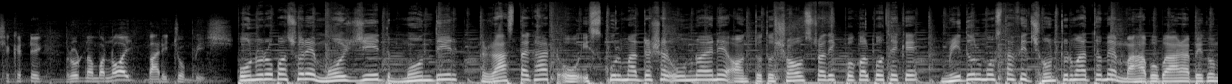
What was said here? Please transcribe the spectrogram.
সেক্ষেত্রে রোড নাম্বার নয়, বাড়ি চব্বিশ। পনেরো বছরে মসজিদ, মন্দির, রাস্তাঘাট ও স্কুল মাদ্রাসার উন্নয়নে অন্তত সহস্রাধিক প্রকল্প থেকে মৃদুল মোস্তাফি ঝন্টুর মাধ্যমে মাহবুবা আরা বেগম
